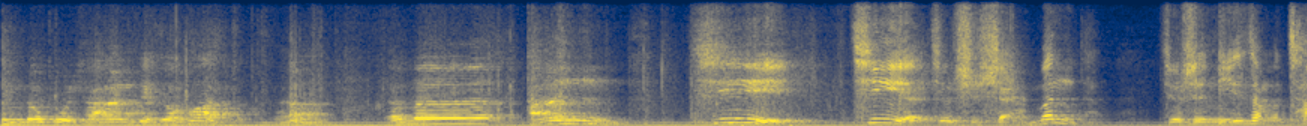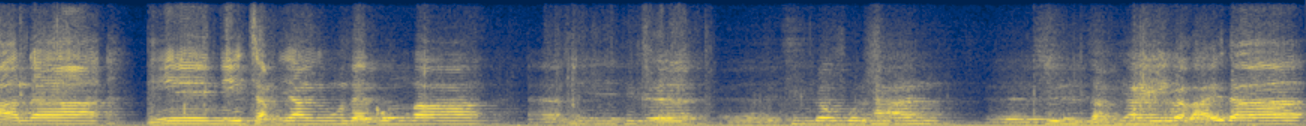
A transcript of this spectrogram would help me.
青州不山这个话啊。那么参气气就是审问他，就是你怎么参呢？你你怎么样用的功啊？呃，你这个呃青州不山。呃，是怎么样一个来的？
